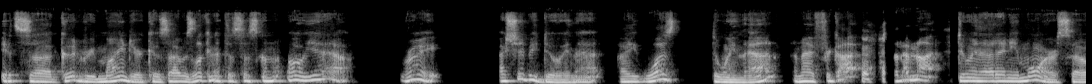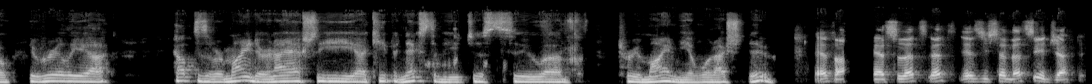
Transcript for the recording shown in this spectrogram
it's a good reminder because I was looking at this, and I was going, "Oh yeah, right, I should be doing that. I was doing that, and I forgot that I'm not doing that anymore." So it really uh, helped as a reminder, and I actually uh, keep it next to me just to uh, to remind me of what I should do. Yeah. So that's that's as you said, that's the objective.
